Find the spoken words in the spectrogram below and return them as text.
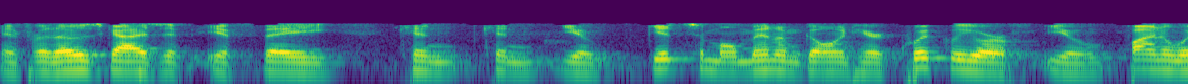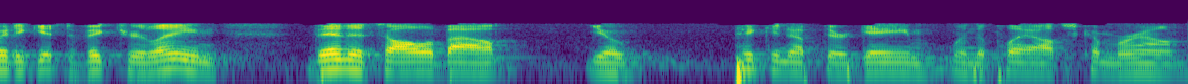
And for those guys, if if they can can you know get some momentum going here quickly, or you know find a way to get to victory lane, then it's all about you know picking up their game when the playoffs come around.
